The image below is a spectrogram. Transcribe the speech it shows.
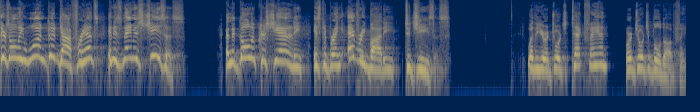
There's only one good guy, friends, and his name is Jesus. And the goal of Christianity is to bring everybody to Jesus. Whether you're a Georgia Tech fan or a Georgia Bulldog fan,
